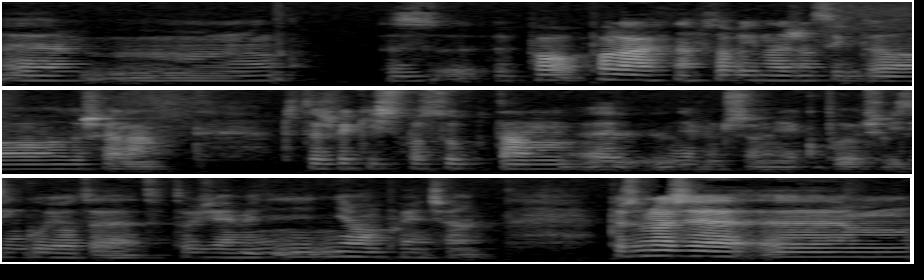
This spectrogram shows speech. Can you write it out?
mm, z, po, polach naftowych należących do, do Shella czy też w jakiś sposób tam, e, nie wiem, czy oni kupują, czy leasingują tę te, tą ziemię, nie, nie mam pojęcia. W każdym razie ym,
